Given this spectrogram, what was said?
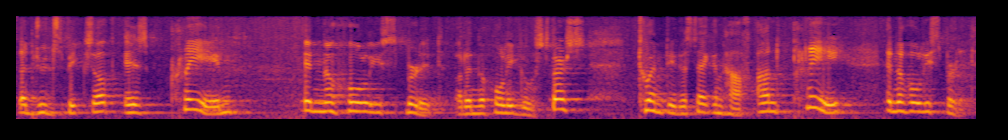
that Jude speaks of is praying in the Holy Spirit or in the Holy Ghost. Verse 20, the second half, and pray in the Holy Spirit.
